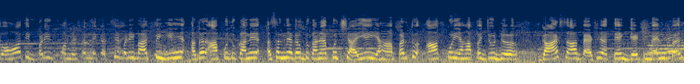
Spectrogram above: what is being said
बहुत ही बड़ी इन्फॉर्मेशन लेकर सबसे बड़ी बात तो ये है अगर आपको दुकानें असल में अगर दुकानें आपको चाहिए यहाँ पर तो आपको यहाँ पर जो गार्ड साहब बैठे रहते हैं गेट मैन पर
